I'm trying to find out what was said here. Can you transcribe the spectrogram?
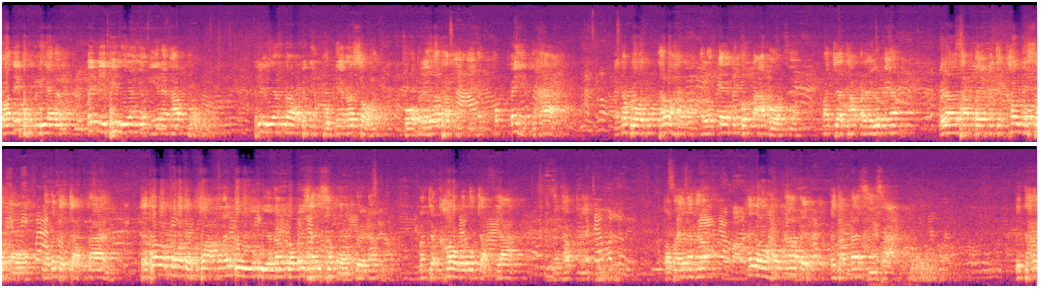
ตอนที่ผมเรียนไม่มีพี่เลี้ยงอย่างนี้นะครับ พี่เลี้ยงก็เป็นอย่างผมเนี่ยเขาสอน บอกไปเลยว่าทำอย่างนี้นะไม่เห็นท่านะครับเราถ้าเราหันหลังเราแก้เป็นคนตาบอดเนี่ยมันจะทำอะไรรู้ไหมครับเวลาเราทำไปมันจะเข้าในสมองเราก็จะจำได้ แต่ถ้าเรามัวแต่ฟังและดูอย่างเดียวนะเราไม่ใช้สมองเลยนะมันจะเข้าแล้วจะจับยากนะครับต่อไปนะครับ ให้เราหันหน้าไปไปทางด้านศีรษะเป็นท่า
